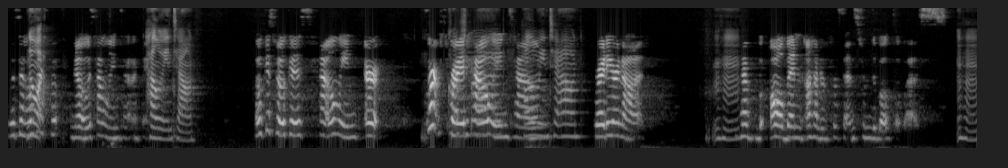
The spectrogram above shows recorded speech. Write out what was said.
was it No, Hocus? Po- no, it was Halloween Town. Halloween Town. Hocus Pocus, Halloween, or Corpse Bride, Halloween Town, Halloween Town. Ready or Not Mm-hmm. have all been hundred percent from the both of us. Mm-hmm.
